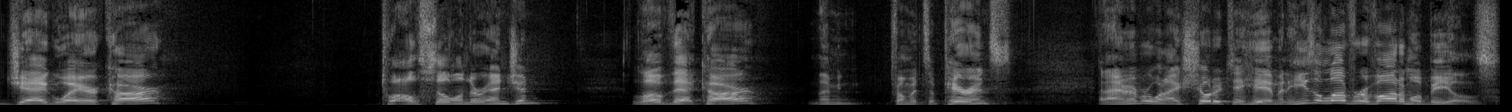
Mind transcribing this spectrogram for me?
Jaguar car, 12 cylinder engine, loved that car. I mean, from its appearance. And I remember when I showed it to him, and he's a lover of automobiles.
